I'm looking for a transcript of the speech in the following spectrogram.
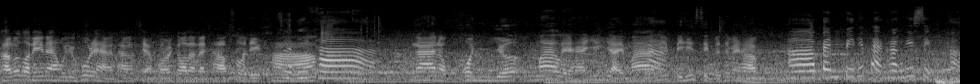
ครับแล้วตอนนี้นะครับผมอยู่ผู้บริหารทางสยามพารากอนแล้วนะครับ สวัสดีครับ สวัสดีค่ะงานแบบคนเยอะมากเลยฮะยิ่งใหญ่มาก ค่ะ นี่ปีที่ 10 แล้วใช่ไหมครับ อ่าเป็นปีที่ 8 ครั้งที่ 10 ค่ะ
